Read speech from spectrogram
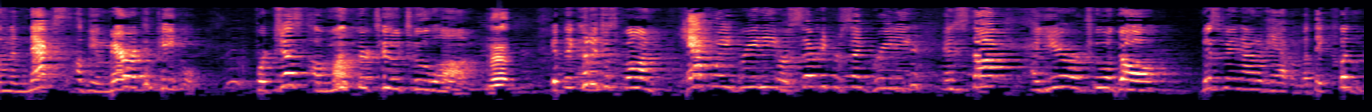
on the necks of the American people for just a month or two too long. If they could have just gone halfway greedy or 70% greedy and stopped a year or two ago, this may not have happened, but they couldn't.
